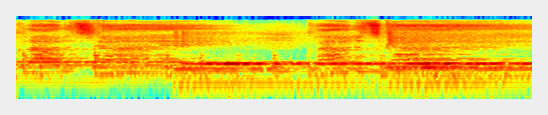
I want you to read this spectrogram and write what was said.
clouded sky, clouded sky.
